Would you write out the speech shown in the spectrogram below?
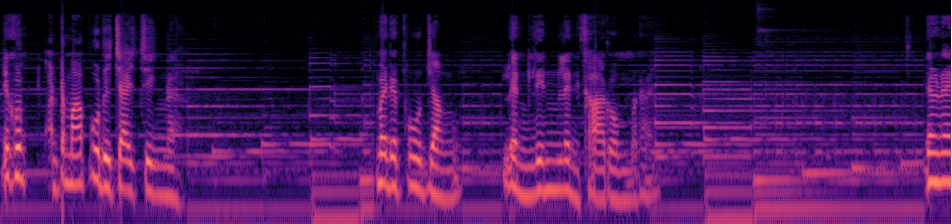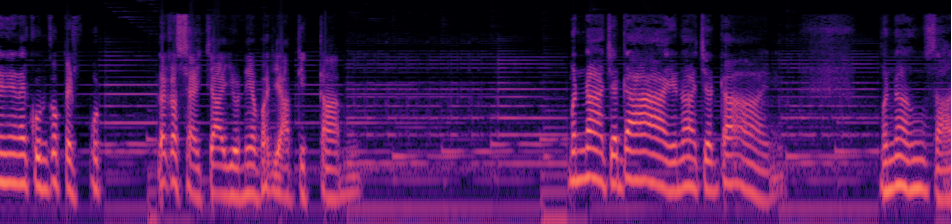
นี่คุณอาตมาพูดด้วยใจจริงนะไม่ได้พูดอย่างเล่นลิ้นเล่นคารมอะไรอย่างในในคุณก็เป็นพุทธแล้วก็ใส่ใจอยู่เนี่ยพยายามติดตาม มันน่าจะได้น่าจะได้ มันน่าสงสาร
